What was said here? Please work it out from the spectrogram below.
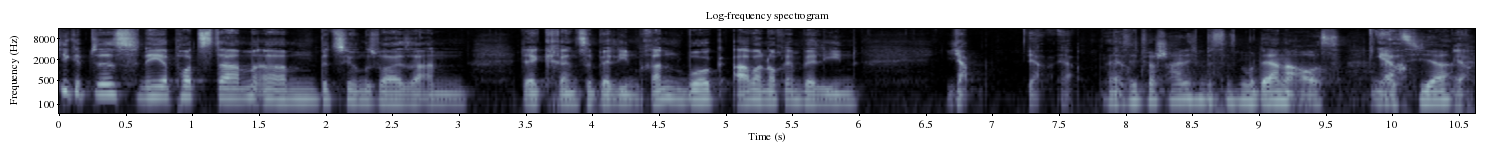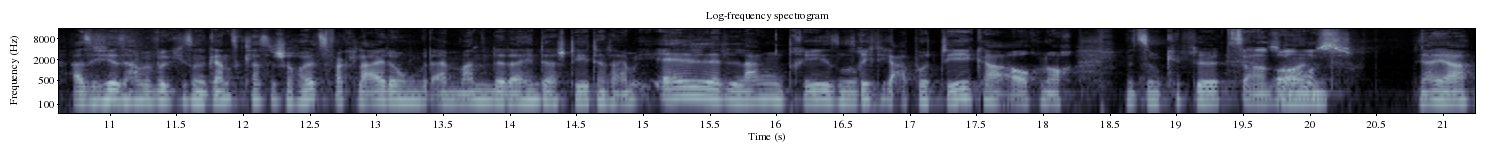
die gibt es nähe Potsdam, ähm, beziehungsweise an der Grenze Berlin-Brandenburg, aber noch in Berlin. Ja, ja, ja. Er sieht wahrscheinlich ein bisschen moderner aus Ja, als hier. ja. Also hier haben wir wirklich so eine ganz klassische Holzverkleidung mit einem Mann, der dahinter steht, hinter einem ellenlangen Tresen, so ein richtiger Apotheker auch noch mit so einem Kittel. Sah so und aus. Ja, ja.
